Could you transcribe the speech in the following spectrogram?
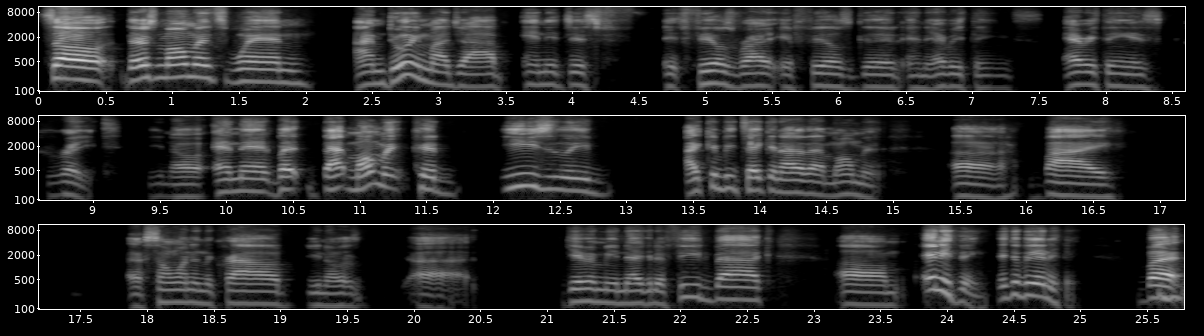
so there's moments when I'm doing my job and it just it feels right it feels good and everything's everything is great you know? And then but that moment could easily i can be taken out of that moment uh by uh, someone in the crowd you know uh giving me negative feedback um anything it could be anything. But mm-hmm.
